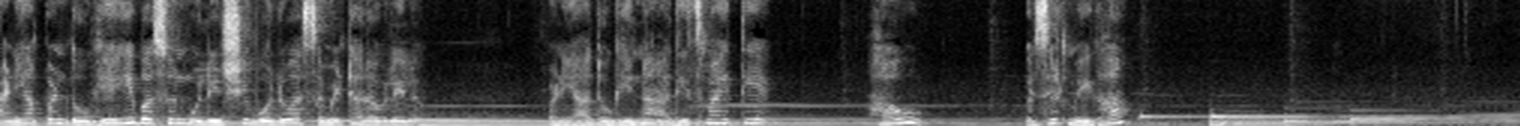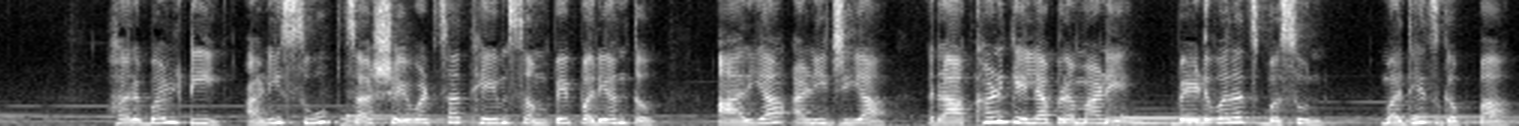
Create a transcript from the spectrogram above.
आणि आपण दोघेही बसून मुलींशी बोलू असं मी ठरवलेलं. पण या दोघींना आधीच माहिती आहे. How is it Megha herbal tea आणि सूपचा शेवटचा थेंब संपेपर्यंत आर्या आणि जिया राखण केल्याप्रमाणे बेडवरच बसून मध्येच गप्पा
